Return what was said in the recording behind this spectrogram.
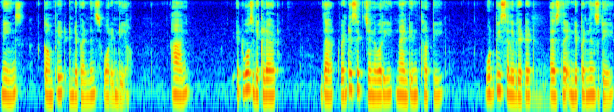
means complete independence for India, and it was declared that 26 January 1930 would be celebrated as the Independence Day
